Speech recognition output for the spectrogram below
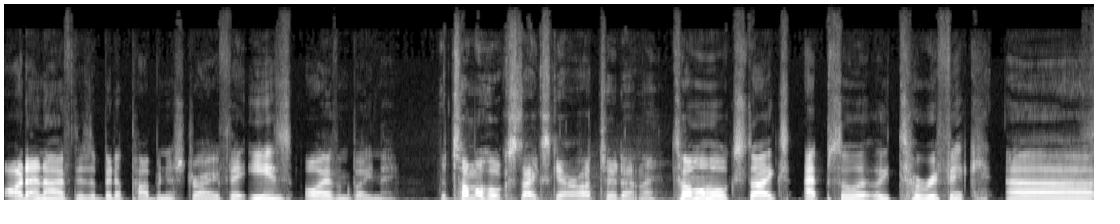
I don't know if there's a better pub in Australia. If there is, I haven't been there. The Tomahawk Steaks go right too, don't they? Tomahawk steaks, absolutely terrific. Uh,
